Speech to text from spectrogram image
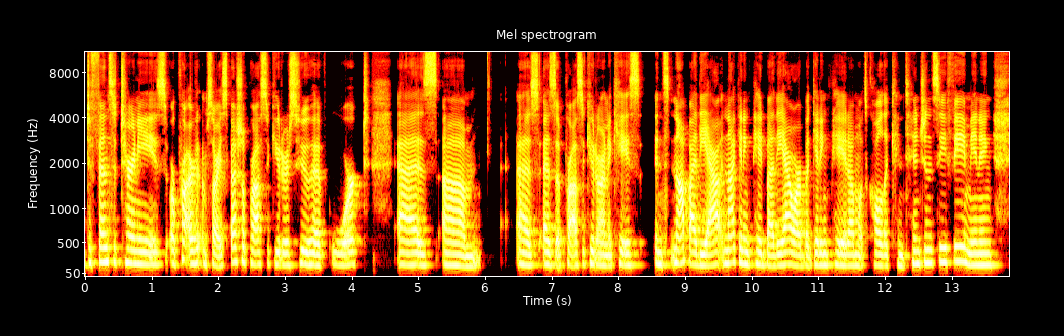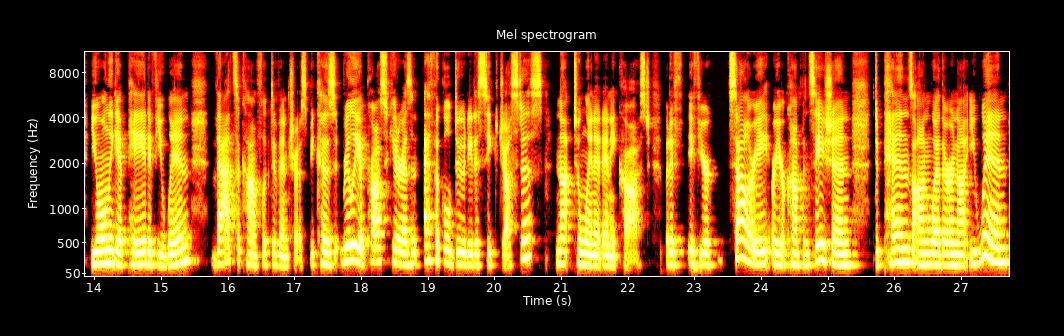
defense attorneys or, pro- or, I'm sorry, special prosecutors who have worked as um, as as a prosecutor on a case and not by the hour not getting paid by the hour but getting paid on what's called a contingency fee meaning you only get paid if you win that's a conflict of interest because really a prosecutor has an ethical duty to seek justice not to win at any cost. But if if your salary or your compensation depends on whether or not you win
